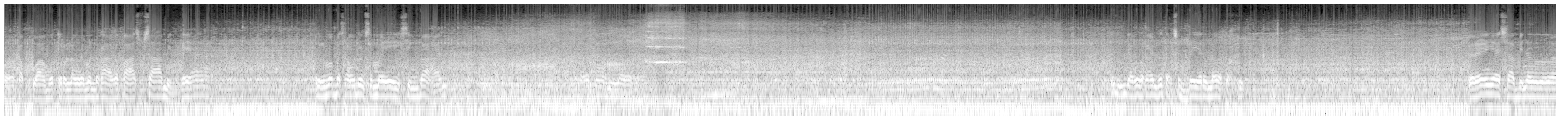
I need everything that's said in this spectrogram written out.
mga kapwa motor lang naman nakakapasok sa amin kaya lumabas ako dun sa may simbahan ako. hindi ako nakalimutan sombrero lang ako pero yun nga sabi ng mga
